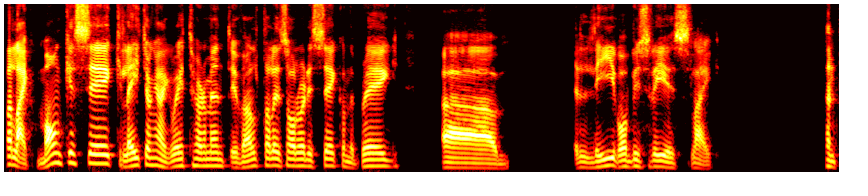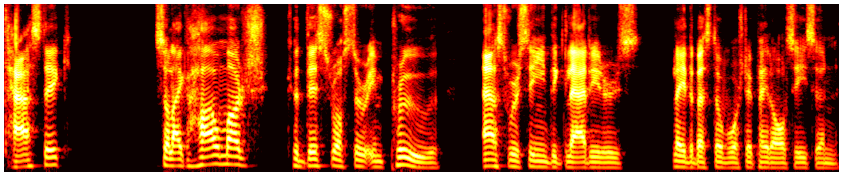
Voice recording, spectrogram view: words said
but like Monk is sick, Leitung had a great tournament, Yveltal is already sick on the brig. Um, Leave obviously is like fantastic. So like how much could this roster improve as we're seeing the Gladiators play the best Overwatch they played all season?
